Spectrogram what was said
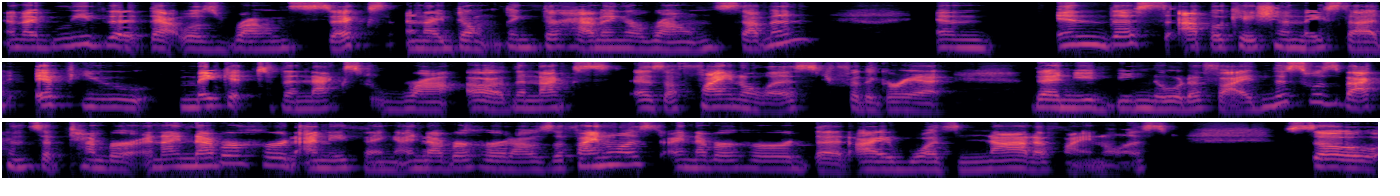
And I believe that that was round six, and I don't think they're having a round seven. And in this application they said if you make it to the next round uh, the next as a finalist for the grant then you'd be notified and this was back in september and i never heard anything i never heard i was a finalist i never heard that i was not a finalist so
